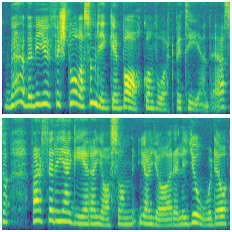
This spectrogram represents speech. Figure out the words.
behöver vi ju förstå vad som ligger bakom vårt beteende. Alltså, varför reagerar jag som jag gör eller gjorde? Och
